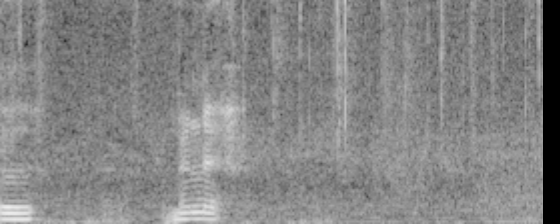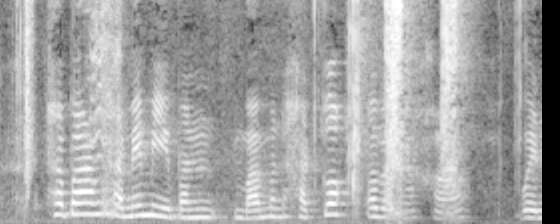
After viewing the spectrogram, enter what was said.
เออ นั่นแหละ ถ้าบ้านใครไม่มีบันบ้านบรรทัดก็เอาแบบนะคะ เว้น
